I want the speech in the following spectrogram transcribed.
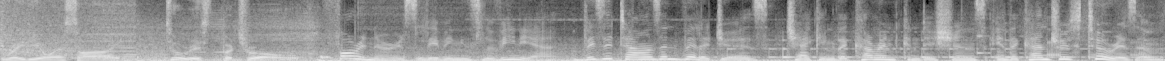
Radio SI Tourist Patrol. Foreigners living in Slovenia visit towns and villages, checking the current conditions in the country's tourism,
